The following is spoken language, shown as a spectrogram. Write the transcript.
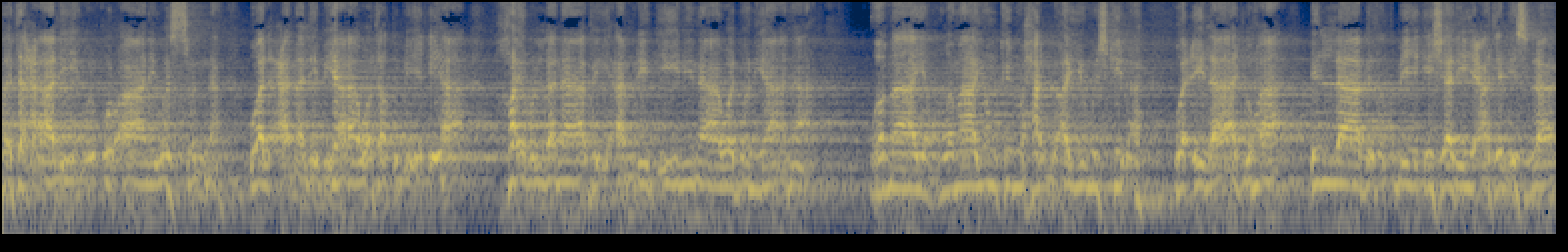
فتعاليم القرآن والسنة والعمل بها وتطبيقها. خير لنا في أمر ديننا ودنيانا. وما وما يمكن حل أي مشكلة وعلاجها إلا بتطبيق شريعة الإسلام.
